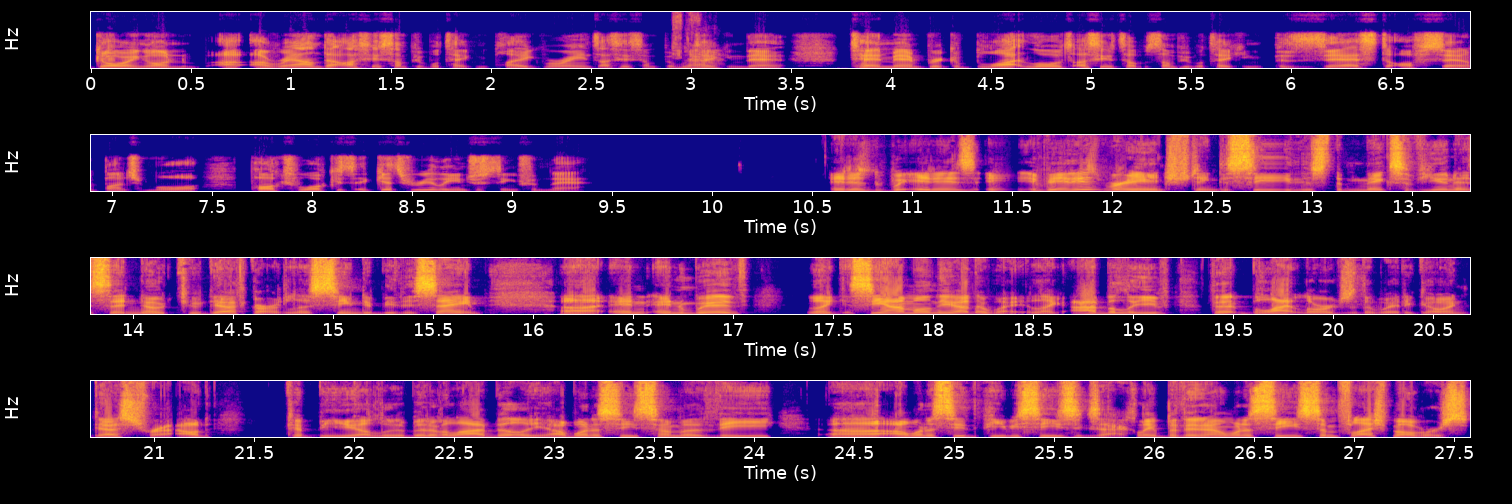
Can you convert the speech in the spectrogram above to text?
going on uh, around that. I see some people taking plague marines. I see some people yeah. taking their ten man brick of blight lords. I see some, some people taking possessed to offset a bunch more poxwalkers. It gets really interesting from there. It is. It is. It is very interesting to see this the mix of units that no two Death Guard lists seem to be the same, uh, and and with like see I'm on the other way. Like I believe that Blight Lords is the way to go, and Death Shroud could be a little bit of a liability. I want to see some of the. Uh, I want to see the PBCs exactly, but then I want to see some flesh mowers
